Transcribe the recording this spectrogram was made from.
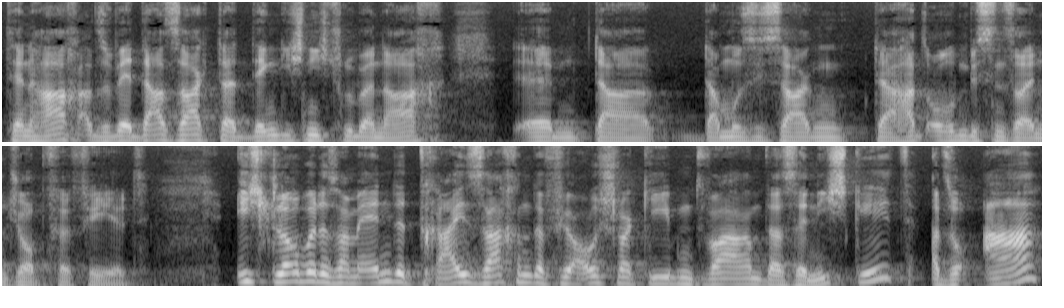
Ten Haag, also wer da sagt, da denke ich nicht drüber nach, ähm, da, da muss ich sagen, der hat auch ein bisschen seinen Job verfehlt. Ich glaube, dass am Ende drei Sachen dafür ausschlaggebend waren, dass er nicht geht. Also A,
